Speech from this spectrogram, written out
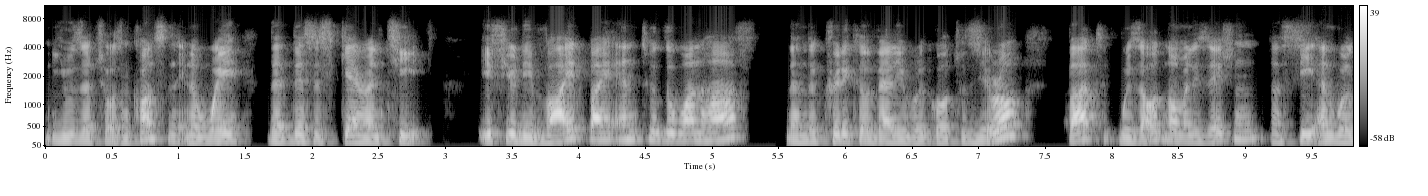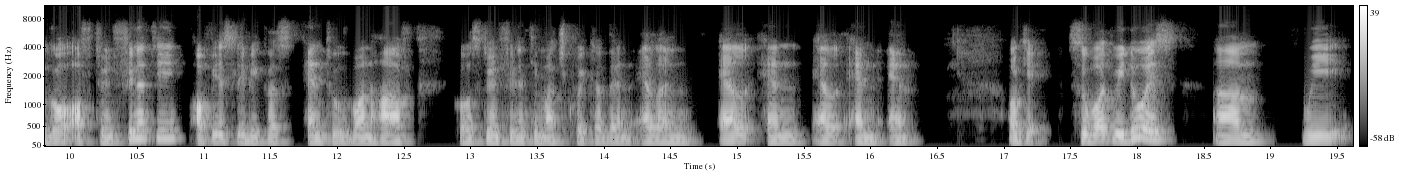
user chosen constant in a way that this is guaranteed. If you divide by n to the one half, then the critical value will go to zero. But without normalization, the Cn will go off to infinity, obviously because n to one half goes to infinity much quicker than ln, ln, ln, n. Okay, so what we do is um, we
